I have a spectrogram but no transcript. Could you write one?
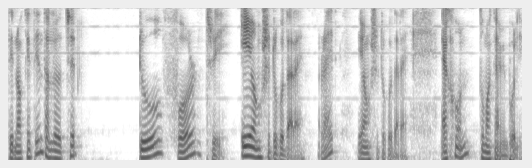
তিন অকে তিন, তাহলে হচ্ছে টু ফোর থ্রি এই অংশটুকু দাঁড়ায় রাইট এই অংশটুকু দাঁড়ায়। এখন তোমাকে আমি বলি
